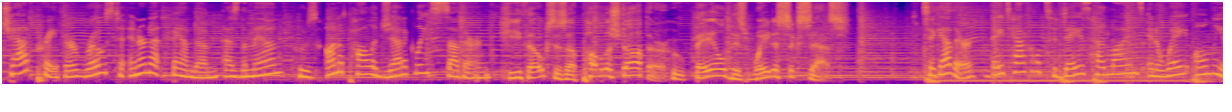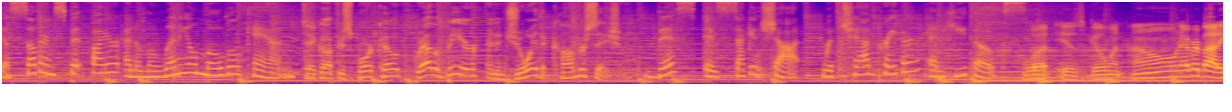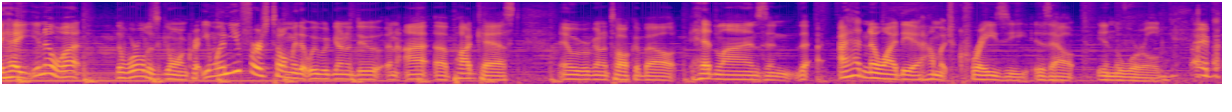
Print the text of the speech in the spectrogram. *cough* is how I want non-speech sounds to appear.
Chad Prather rose to internet fandom as the man who's unapologetically Southern. Heath Oakes is a published author who failed his way to success. Together, they tackle today's headlines in a way only a Southern Spitfire and a millennial mogul can. Take off your sport coat, grab a beer, and enjoy the conversation. This is Second Shot with Chad Prather and Heath Oakes. What is going on, everybody? Hey, you know what? The world is going crazy. When you first told me that we were going to do an, a podcast and we were going to talk about headlines, and I had no idea how much crazy is out in the world.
